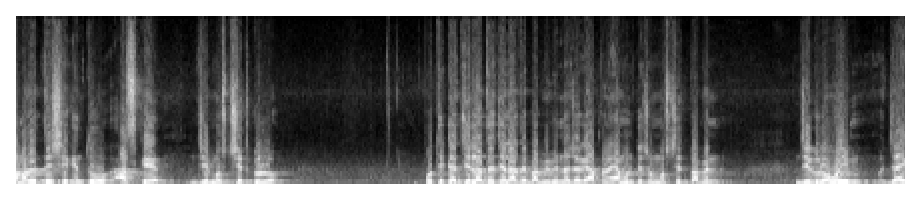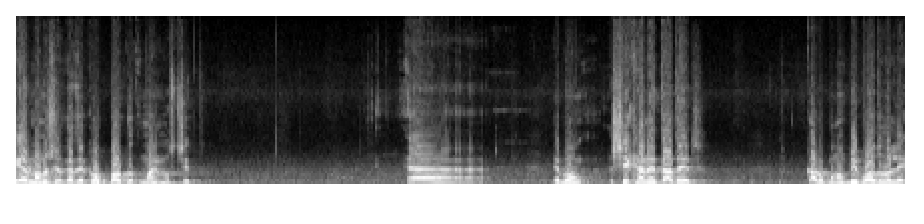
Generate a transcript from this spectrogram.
আমাদের দেশে কিন্তু আজকে যে মসজিদগুলো, প্রতিটা জেলাতে জেলাতে বা বিভিন্ন জায়গায় আপনারা এমন কিছু মসজিদ পাবেন, যেগুলো ওই জায়গার মানুষের কাছে খুব বরকতময় মসজিদ। এবং সেখানে তাদের কারও কোনো বিপদ হলে,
